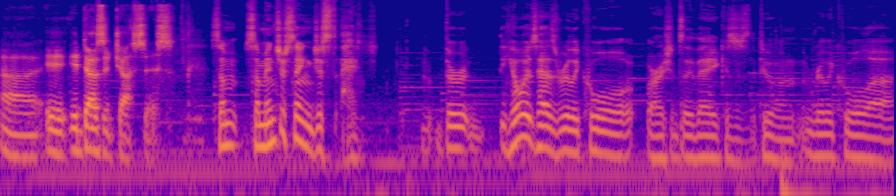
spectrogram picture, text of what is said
uh it, it does it justice. Some some interesting just there he always has really cool or i should say they because it's the two of them really cool uh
